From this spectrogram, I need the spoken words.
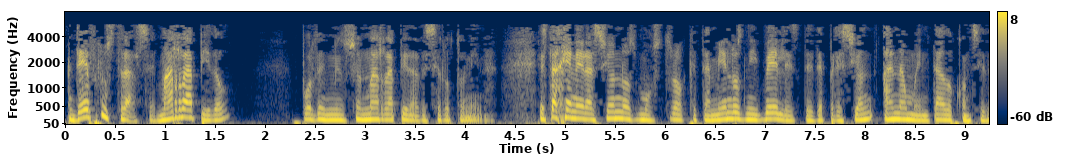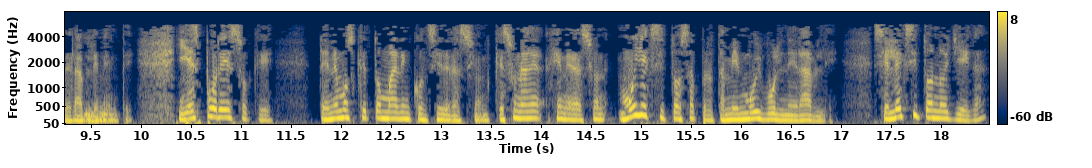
de frustrarse más rápido por disminución más rápida de serotonina. Esta generación nos mostró que también los niveles de depresión han aumentado considerablemente. Y es por eso que tenemos que tomar en consideración que es una generación muy exitosa, pero también muy vulnerable. Si el éxito no llega,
